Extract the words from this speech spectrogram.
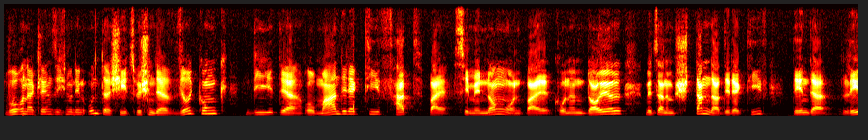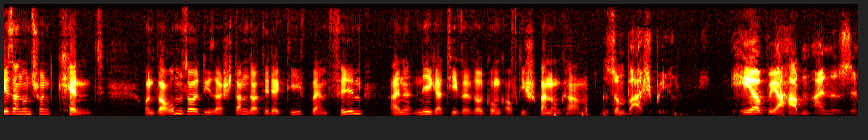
Worin erklären Sie sich nun den Unterschied zwischen der Wirkung die der Romandetektiv hat bei Simenon und bei Conan Doyle mit seinem Standarddetektiv, den der Leser nun schon kennt. Und warum soll dieser Standarddetektiv beim Film eine negative Wirkung auf die Spannung haben? Zum Beispiel, hier wir haben eine Simme.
